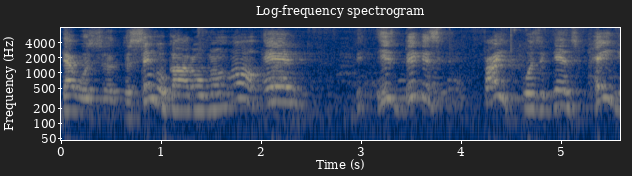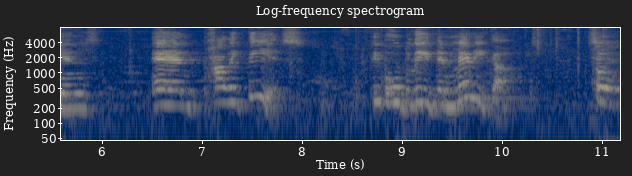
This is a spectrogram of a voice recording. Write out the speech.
that was uh, the single God over them all. And his biggest fight was against pagans and polytheists, people who believed in many gods. So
